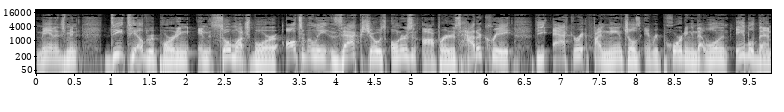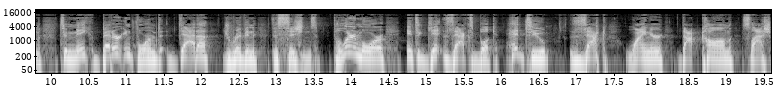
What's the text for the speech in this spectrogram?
management, detailed reporting, and so much more. Ultimately, Zach shows owners and operators how to create the accurate financials and reporting that will enable them to make better informed, data driven decisions. To learn more and to get Zach's book, head to zachweiner.com slash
